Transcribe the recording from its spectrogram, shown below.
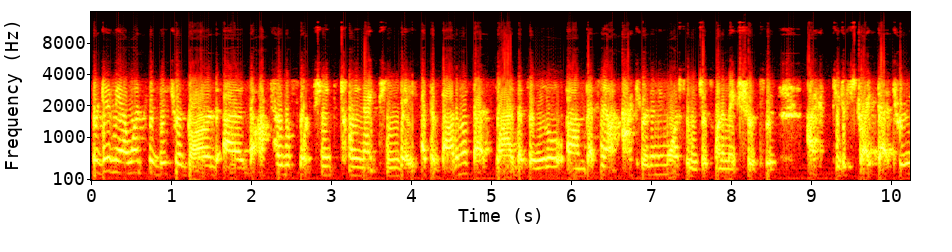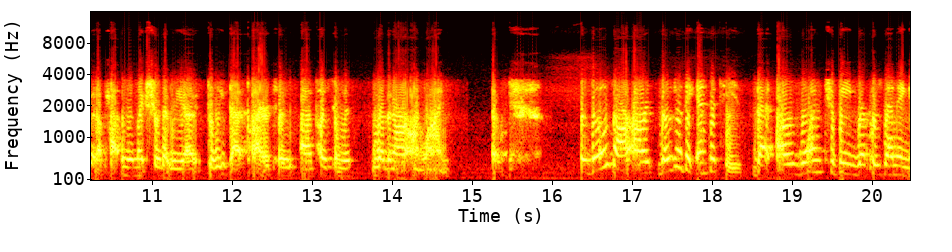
Forgive me, I want to disregard uh, the October 14th, 2019 date at the bottom of that slide. That's a little, um, that's not accurate anymore, so we just want to make sure to, uh, to strike that through, and we'll make sure that we uh, delete that prior to uh, posting this webinar online. So, those are our, those are the entities that are going to be representing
